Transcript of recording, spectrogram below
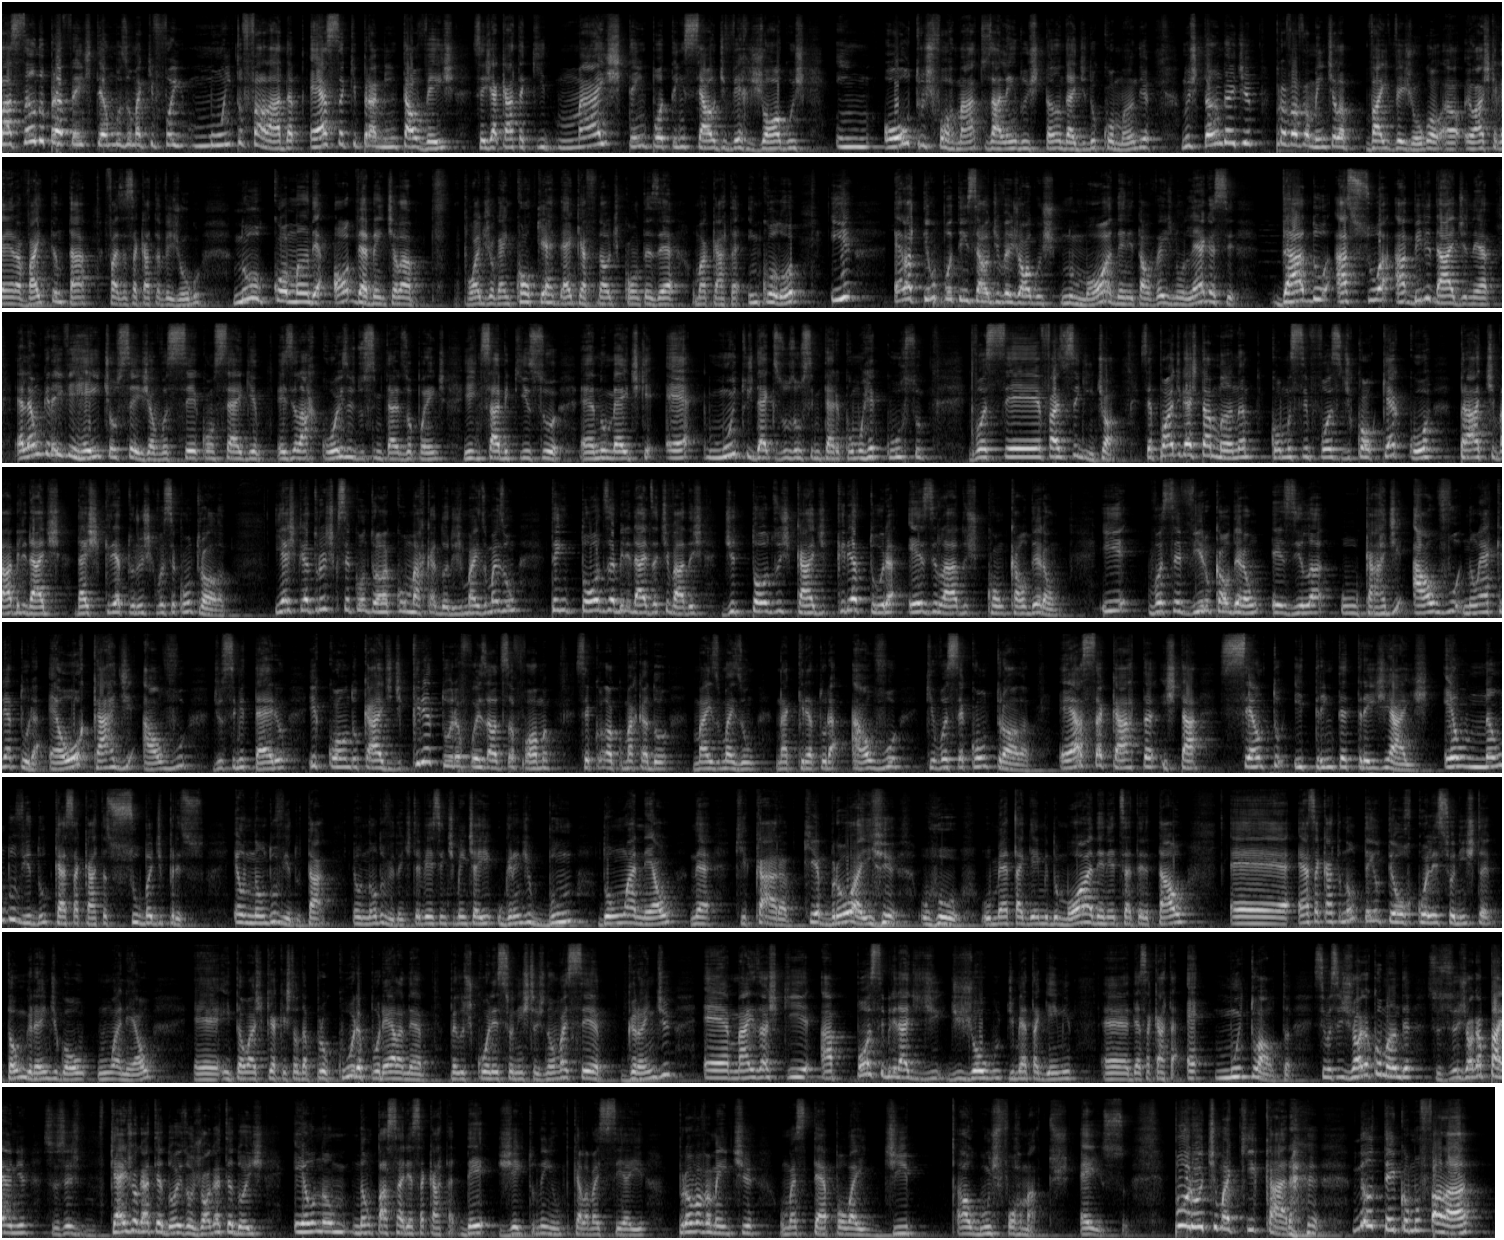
Passando pra frente, temos uma que foi muito falada. Essa que para mim talvez seja a carta que mais tem potencial de ver jogos em outros formatos, além do Standard do Commander. No Standard, provavelmente ela vai ver jogo. Eu acho que a galera vai tentar fazer essa carta ver jogo. No Commander, obviamente, ela pode jogar em qualquer deck, afinal de contas é uma carta incolor. E ela tem o potencial de ver jogos no Modern talvez no Legacy, dado a sua habilidade, né? Ela é um grave hate, ou seja, você consegue exilar coisas do cemitério dos oponentes, e a gente sabe que isso é, no Magic é muitos decks usam o cemitério como recurso. Você faz o seguinte, ó, você pode gastar mana como se fosse de qualquer cor para ativar habilidades das criaturas que você controla. E as criaturas que você controla com marcadores mais um mais um têm todas as habilidades ativadas de todos os cards criatura exilados com caldeirão. E você vira o caldeirão, exila o card alvo, não é a criatura, é o card alvo de um cemitério. E quando o card de criatura for exilado dessa forma, você coloca o marcador mais um mais um na criatura alvo que você controla. Essa carta está 133 reais. Eu não duvido que essa carta suba de preço. Eu não duvido, tá? Eu não duvido. A gente teve recentemente aí o grande boom do Um Anel, né? Que, cara, quebrou aí o, o metagame do Modern, etc e tal. É, essa carta não tem o teor colecionista tão grande igual Um Anel. É, então acho que a questão da procura por ela, né, pelos colecionistas não vai ser grande, é, mas acho que a possibilidade de, de jogo, de metagame é, dessa carta é muito alta. Se você joga Commander, se você joga Pioneer, se você quer jogar T2 ou joga T2, eu não, não passaria essa carta de jeito nenhum, porque ela vai ser aí provavelmente uma staple aí de alguns formatos. É isso. Por último aqui, cara, não tem como falar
